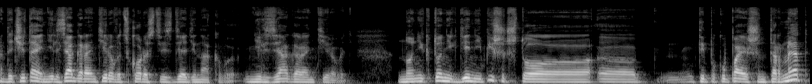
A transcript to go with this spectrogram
Да читай, нельзя гарантировать скорость везде одинаковую. Нельзя гарантировать. Но никто нигде не пишет, что э, ты покупаешь интернет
